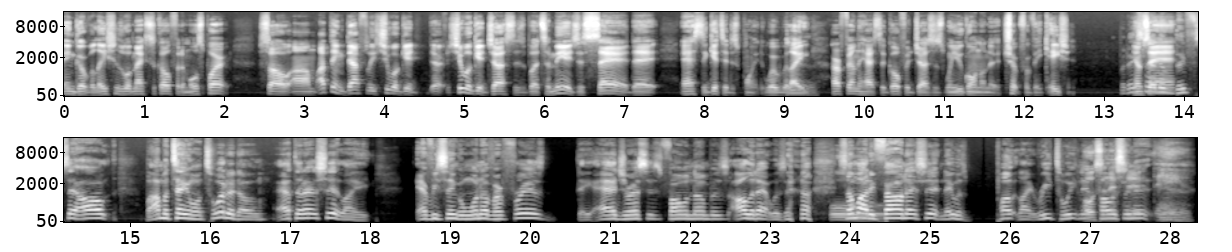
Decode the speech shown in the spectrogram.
in good relations with Mexico for the most part. So um, I think definitely she will get uh, she will get justice. But to me, it's just sad that it has to get to this point where we're like Yeah. her family has to go for justice when you're going on a trip for vacation. But they You know what I'm said saying? they said all. But I'm gonna tell you on Twitter though, after that shit, like every single one of her friends, they addresses, phone numbers, all of that was. somebody found that shit and they was po- like retweeting it, posting it. Damn.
